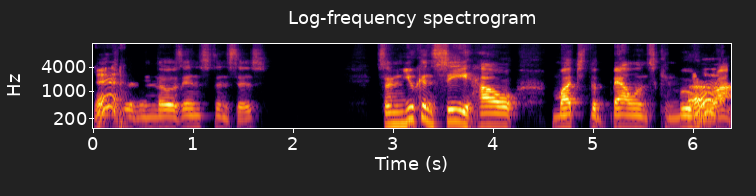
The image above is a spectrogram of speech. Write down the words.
Yeah, in those instances. So you can see how much the balance can move Oh. around.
